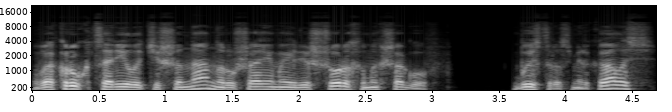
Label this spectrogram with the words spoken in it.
Вокруг царила тишина, нарушаемая лишь шорохом их шагов. Быстро смеркалось,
